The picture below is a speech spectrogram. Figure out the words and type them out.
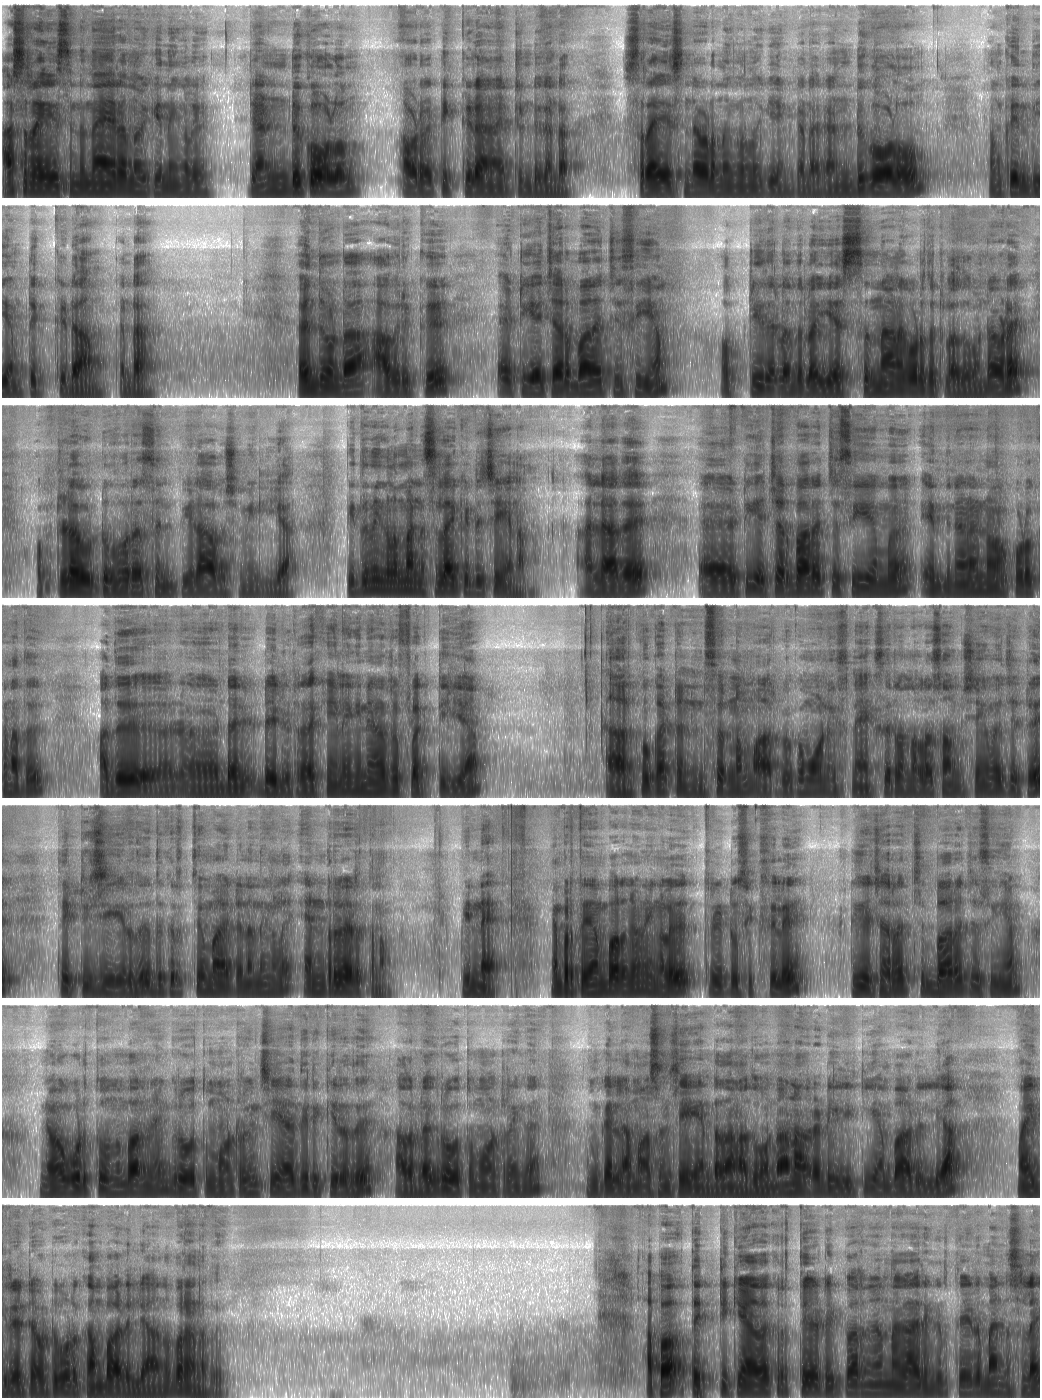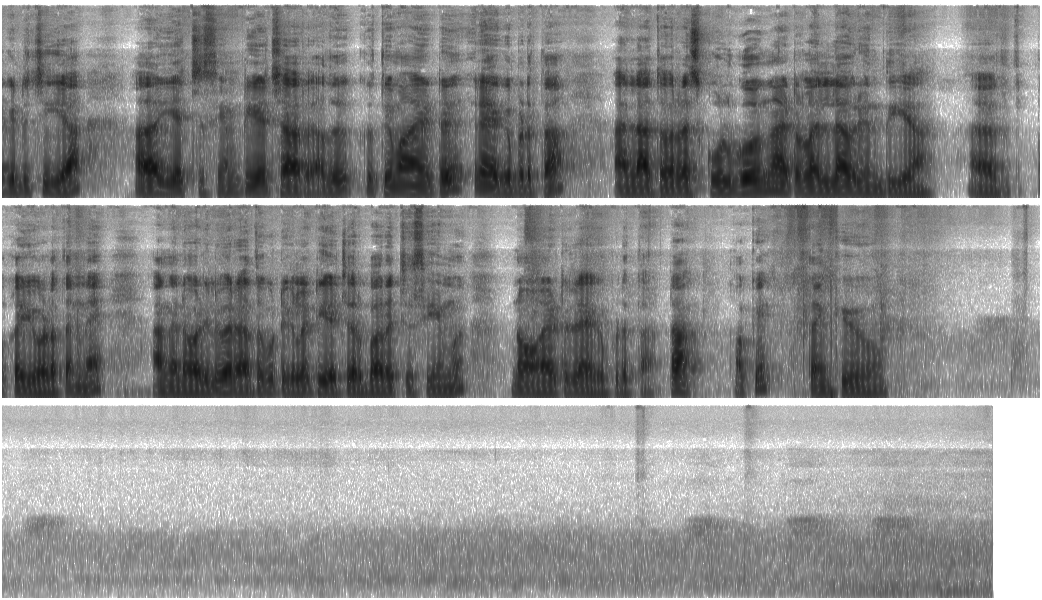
ആ ശ്രേയസിന്റെ നേരെ നോക്കി നിങ്ങൾ രണ്ട് കോളം അവിടെ ടിക്ക് ഇടാനായിട്ടുണ്ട് കണ്ട. ശ്രേയസിന്റെ അവിടെ നിങ്ങൾ നോക്കി കണ്ട. രണ്ട് കോളവും നമുക്ക് എന്ത് ചെയ്യാം? ടിക്ക് ഇടാം കണ്ട? എന്തുകൊണ്ടാണ് അവർക്ക് T H R bar H C M opt ചെയ്തിട്ടുള്ള എന്തല്ലോ എസ് എന്നാണ് കൊടുത്തിട്ടുള്ളത്. അതുകൊണ്ട് അവിടെ opted out for S N പിയുടെ ആവശ്യമില്ല. ഇത് നിങ്ങൾ മനസ്സിലാക്കിയിട്ട് ചെയ്യണം. അല്ലാതെ T H R bar H C M എന്തിനാണ് നോക്ക് കൊടുക്കുന്നത് അത് ഡെയിലി ട്രാക്കിങ്ങിൽ എങ്ങനെയാണ് റിഫ്ലക്റ്റ് ചെയ്യുക ആർക്കൊക്കെ അറ്റൻഡൻസ് ഇടണം? ആർക്കൊക്കെ മോർണിംഗ് സ്നാക്സ് ഇടണം? എന്നുള്ള സംശയം വെച്ചിട്ട് തെറ്റ് ചെയ്യരുത്. ഇത് കൃത്യമായിട്ട് തന്നെ നിങ്ങൾ എന്റർ വരുത്തണം. പിന്നെ ഞാൻ പ്രത്യേകം പറഞ്ഞു നിങ്ങൾ ത്രീ ടു സിക്സിൽ T H R H bar H C M no കൊടുത്തു എന്ന് പറഞ്ഞ് ഗ്രോത്ത് മോണിറ്ററിങ് ചെയ്യാതിരിക്കരുത്. അവരുടെ ഗ്രോത്ത് മോണിറ്ററിങ് നമുക്ക് എല്ലാ മാസം ചെയ്യേണ്ടതാണ്. അതുകൊണ്ടാണ് അവരെ ഡിലീറ്റ് ചെയ്യാൻ പാടില്ല മൈഗ്രേറ്റ് ഔട്ട് കൊടുക്കാൻ പാടില്ല എന്ന് പറയണത്. അപ്പോൾ തെറ്റിക്കാതെ കൃത്യമായിട്ട് ഈ പറഞ്ഞു തന്ന കാര്യം കൃത്യമായിട്ട് മനസ്സിലാക്കിയിട്ട് ചെയ്യുക ഈ H S M T H R അത് കൃത്യമായിട്ട് രേഖപ്പെടുത്തുക അല്ലാത്തവരുടെ സ്കൂൾ ഗോയിങ് ആയിട്ടുള്ള എല്ലാവരും എന്ത് ചെയ്യുക കൈയോടെ തന്നെ അംഗനവാടിയിൽ വരാത്ത കുട്ടികളെ T H R bar H C M no ആയിട്ട് രേഖപ്പെടുത്താം കേട്ടോ ഓക്കെ താങ്ക് യു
